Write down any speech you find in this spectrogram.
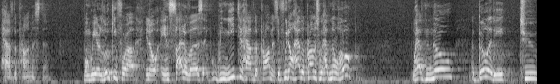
have the promise then. When we are looking for, a, you know, inside of us, we need to have the promise. If we don't have the promise, we have no hope. We have no ability to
